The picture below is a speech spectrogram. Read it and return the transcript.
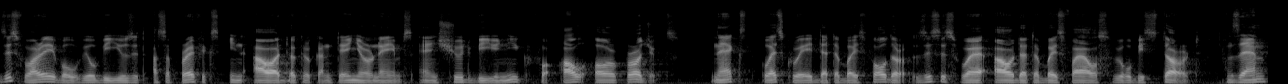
This variable will be used as a prefix in our Docker container names and should be unique for all our projects. Next, let's create database folder. This is where our database files will be stored. Then,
